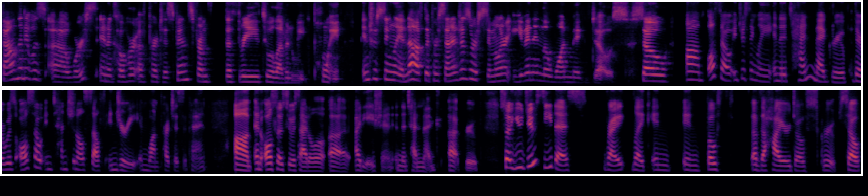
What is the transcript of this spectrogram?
found that it was uh, worse in a cohort of participants from the 3 to 11 week point. Interestingly enough, the percentages were similar even in the 1 mg dose. So, um, also, interestingly, in the 10 meg group, there was also intentional self injury in one participant um, and also suicidal uh, ideation in the 10 meg uh, group. So you do see this, right? Like in in both of the higher dose groups. So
